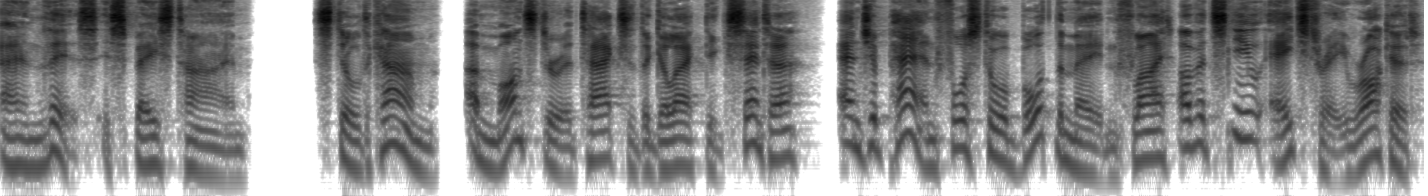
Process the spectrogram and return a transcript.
And this is space time. Still to come, a monster attacks at the galactic center, and Japan forced to abort the maiden flight of its new H 3 rocket.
